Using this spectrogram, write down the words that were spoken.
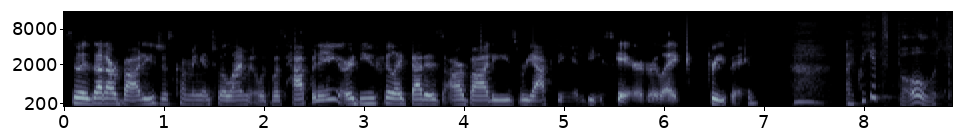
So is that our bodies just coming into alignment with what's happening or do you feel like that is our bodies reacting and being scared or like freezing? I think it's both.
